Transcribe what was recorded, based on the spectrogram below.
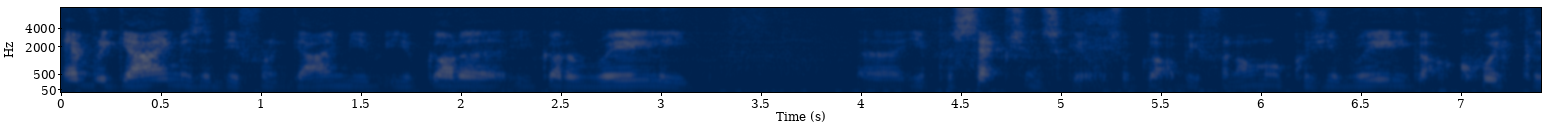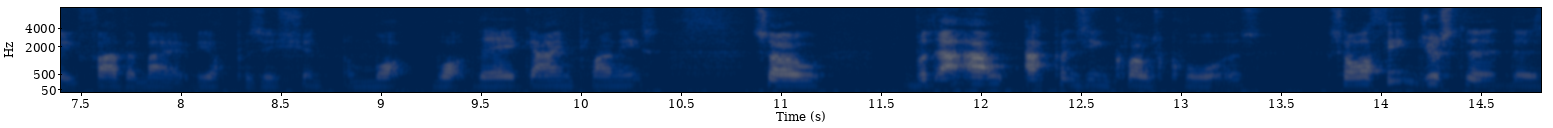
every game is a different game. You've, you've got to you've got to really uh, your perception skills have got to be phenomenal because you've really got to quickly fathom out the opposition and what, what their game plan is. So, but that happens in close quarters. So I think just the, the,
